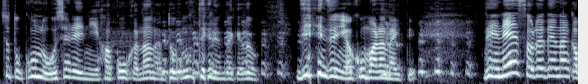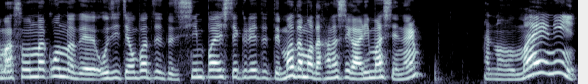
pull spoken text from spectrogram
ちょっと今度おしゃれに履こうかななんて思ってるんだけど ジーンズには困らないって。でねそれでなんかまあそんなこんなでおじいちゃんおばあちゃんたち心配してくれててまだまだ話がありましてね。あの前に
